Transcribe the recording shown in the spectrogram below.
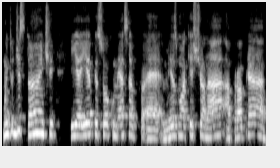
muito distante e aí a pessoa começa é, mesmo a questionar a própria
